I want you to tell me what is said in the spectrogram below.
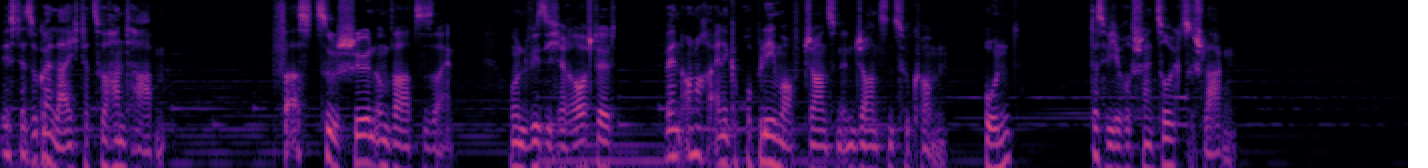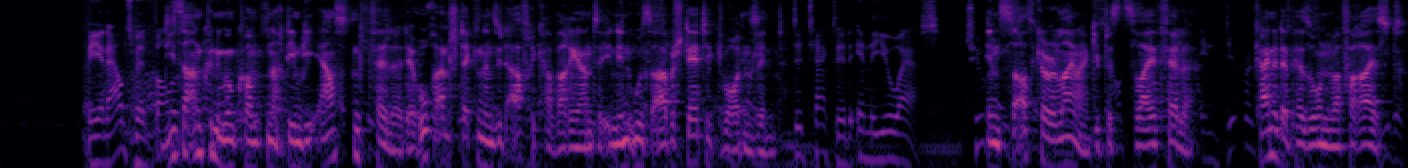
ist er sogar leichter zu handhaben. Fast zu schön, um wahr zu sein. Und wie sich herausstellt, werden auch noch einige Probleme auf Johnson Johnson zukommen. Und das Virus scheint zurückzuschlagen. Diese Ankündigung kommt, nachdem die ersten Fälle der hochansteckenden Südafrika-Variante in den USA bestätigt worden sind. In South Carolina gibt es zwei Fälle. Keine der Personen war verreist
